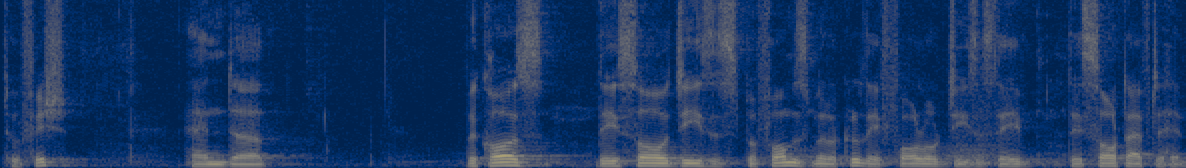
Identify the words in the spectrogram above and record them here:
two fish. And uh, because they saw Jesus perform this miracle, they followed Jesus, they, they sought after him.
